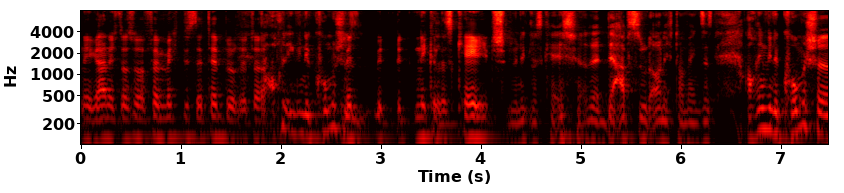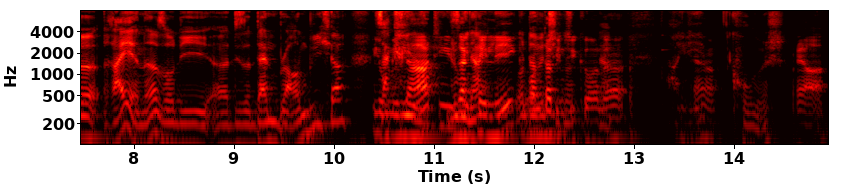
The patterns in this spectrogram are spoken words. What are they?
Nee, gar nicht, das war Vermächtnis der Tempelritter. War auch irgendwie eine komische. Mit, mit, mit Nicolas Cage. Mit Nicolas Cage, der, der absolut auch nicht Tom Hanks ist. Auch irgendwie eine komische Reihe, ne? So die, äh, diese Dan Brown Bücher. Illuminati, Sakri- Sakrileg und Da Vinci Code, ja. Ja. Ah, Ja. Komisch. ja.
